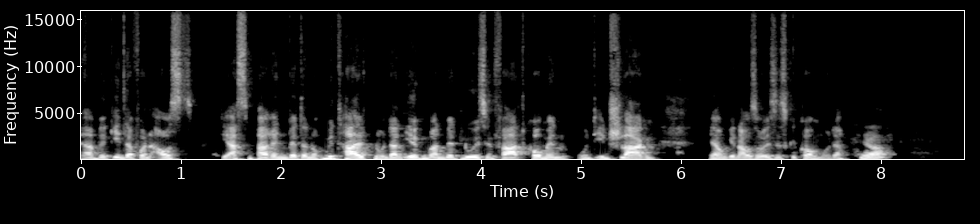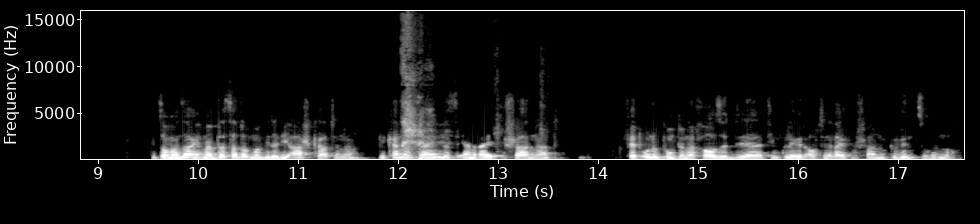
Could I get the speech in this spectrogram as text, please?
ja, wir gehen davon aus, die ersten paar Rennen wird er noch mithalten und dann irgendwann wird Lewis in Fahrt kommen und ihn schlagen. Ja, und genau so ist es gekommen, oder? Ja. Jetzt soll man sagen, ich meine, das hat doch mal wieder die Arschkarte, ne? Wie kann das sein, dass er einen Reifenschaden hat, fährt ohne Punkte nach Hause, der Teamkollege hat auch den Reifenschaden und gewinnt sogar noch.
